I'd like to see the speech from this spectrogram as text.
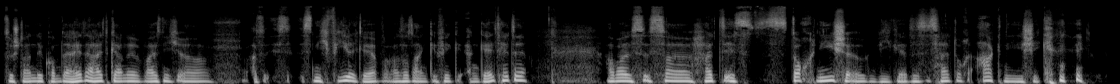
zustande kommt. Er hätte halt gerne, weiß nicht, äh, also ist, ist nicht viel, gell, was er an, an Geld hätte, aber es ist äh, halt jetzt doch Nische irgendwie, gell. das ist halt doch arg nischig.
